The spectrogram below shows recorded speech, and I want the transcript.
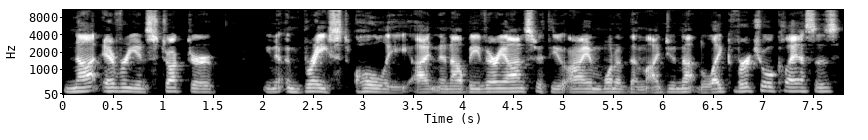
not every instructor you know embraced wholly. I, and i'll be very honest with you i am one of them. I do not like virtual classes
